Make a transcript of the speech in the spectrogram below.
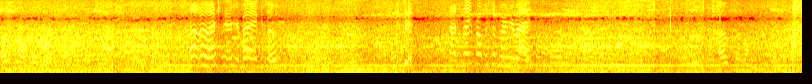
Where's my cigarette at? I don't know, actually has your bag, so. I'd say probably somewhere in your bag. Open them.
